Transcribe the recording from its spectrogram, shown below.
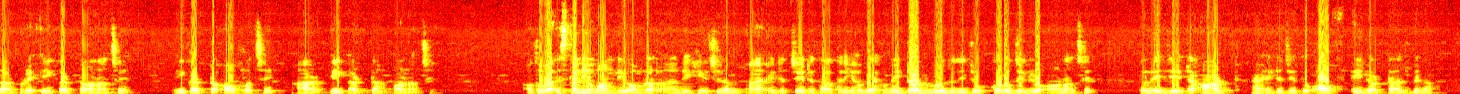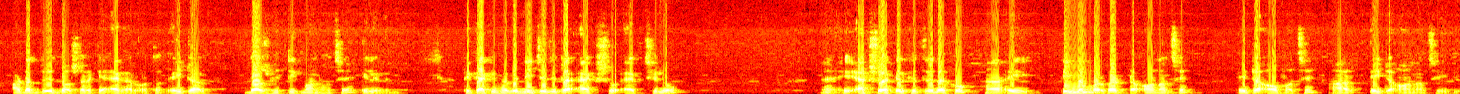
তারপরে এই কার্ডটা অন আছে, এই কার্ডটা অফ আছে, আর এই কার্ডটা অন আছে। অথবা স্থানীয় মান দিয়েও আমরা দেখিয়েছিলাম এটা চেয়ে এটা তাড়াতাড়ি হবে। এখন এই ডটগুলো যদি যোগ করো, যেগুলো অন আছে, তাহলে এই যে এটা আট হ্যাঁ এটা যেহেতু অফ এই ডটটা আসবে না। আট আর দুই দশ আর একে এগারো, অর্থাৎ এইটার দশ ভিত্তিক মান হচ্ছে ইলেভেন ঠিক একইভাবে নিচে যেটা একশো এক ছিল হ্যাঁ এই একশো একের ক্ষেত্রে দেখো হ্যাঁ এই তিন নম্বর কার্ডটা অন আছে এটা অফ আছে, আর এইটা অন আছে এই যে।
